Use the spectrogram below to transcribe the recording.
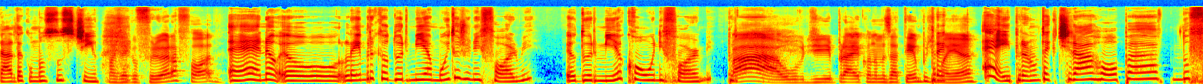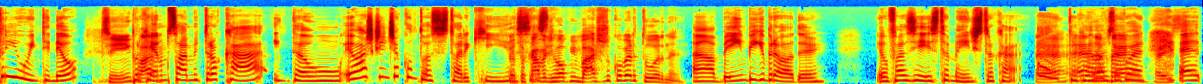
Nada como um sustinho. Mas é que o frio era foda. É, não, eu lembro que eu dormia muito de uniforme. Eu dormia com o uniforme. Ah, o de pra economizar tempo de Pra- manhã. É, e pra não ter que tirar a roupa no frio, entendeu? Sim, Porque eu claro. não precisava me trocar. Então, eu acho que a gente já contou essa história aqui. Eu Essas- tocava de roupa embaixo do cobertor, né? Ah, bem Big Brother. Eu fazia isso também, de trocar. É, trocar é, não, embaixo da é, coberta. é isso. É,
